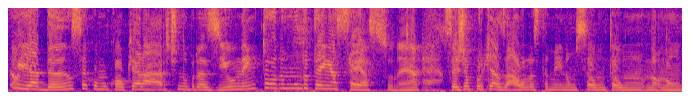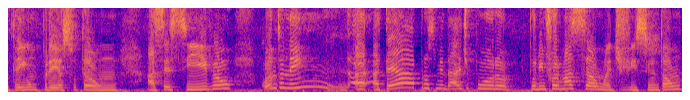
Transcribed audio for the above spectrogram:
Não, e a dança, como qualquer arte no Brasil, nem todo mundo tem acesso, né? É. Seja porque as aulas também não são tão. não, não tem um preço tão acessível, quanto nem a- até a proximidade por, por informação é difícil. Então,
